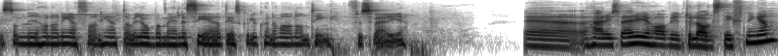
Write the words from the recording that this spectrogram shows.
som ni har någon erfarenhet av att jobba med eller ser att det skulle kunna vara någonting för Sverige? Eh, här i Sverige har vi inte lagstiftningen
